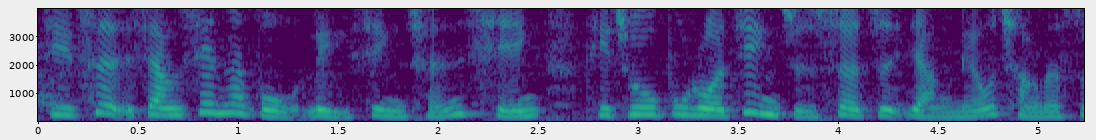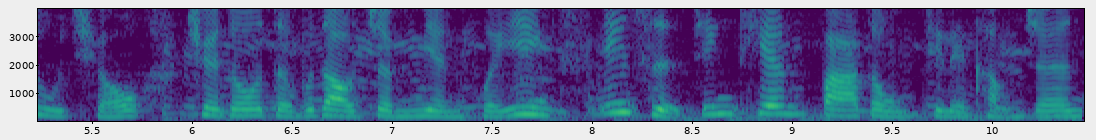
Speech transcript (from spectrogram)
几次向县政府理性陈情，提出部落禁止设置养牛场的诉求，却都得不到正面回应。因此，今天发动激烈抗争。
